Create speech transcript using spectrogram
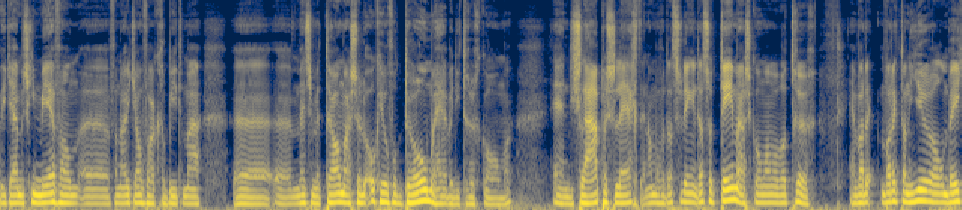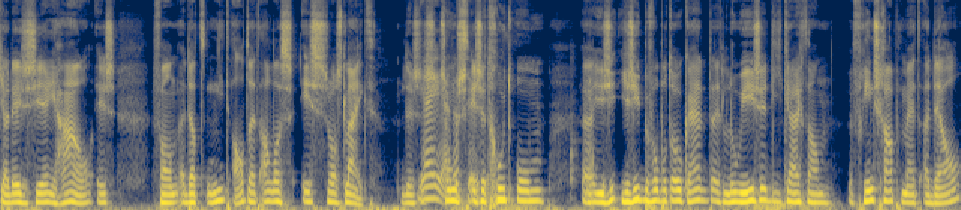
weet jij misschien meer van eh, vanuit jouw vakgebied, maar eh, eh, mensen met trauma's zullen ook heel veel dromen hebben die terugkomen. En die slapen slecht en allemaal van dat soort dingen. Dat soort thema's komen allemaal wat terug. En wat ik, wat ik dan hier al een beetje uit deze serie haal, is van dat niet altijd alles is zoals het lijkt. Dus Ja, ja, dat soms is het goed om. Ja. je, zie- je ziet bijvoorbeeld ook, hè, dat Louise, die krijgt dan een vriendschap met Adele.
